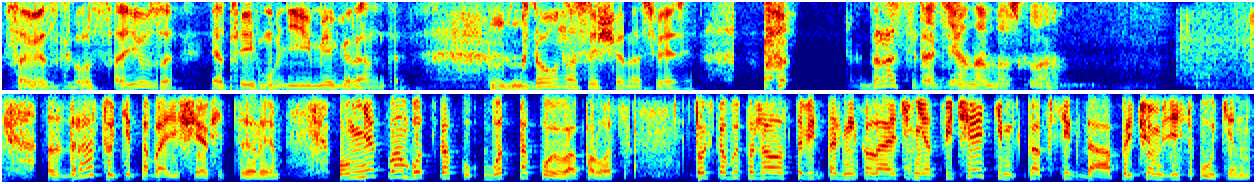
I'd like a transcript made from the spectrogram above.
Советского Союза, это ему не иммигранты. Кто у нас еще на связи? Здравствуйте, Татьяна, Татьяна Москва. Здравствуйте, товарищи офицеры. У меня к вам вот, как, вот такой вопрос. Только вы, пожалуйста, Виктор Николаевич, не отвечайте, как всегда, причем здесь Путин.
